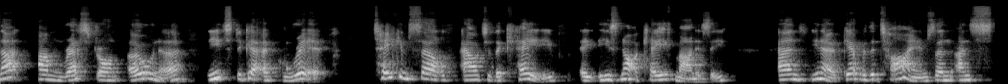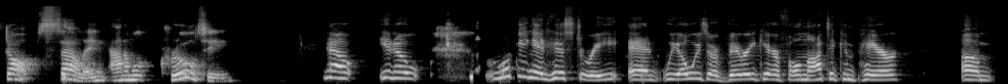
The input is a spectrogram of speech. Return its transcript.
that um, restaurant owner needs to get a grip, take himself out of the cave. He's not a caveman, is he? And, you know, get with the times and, and stop selling animal cruelty. Now, you know, looking at history, and we always are very careful not to compare um,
